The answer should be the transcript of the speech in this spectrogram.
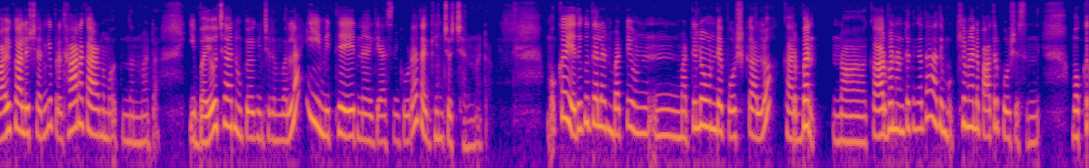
వాయు కాలుష్యానికి ప్రధాన కారణమవుతుందన్నమాట. ఈ బయోచార్ని ఉపయోగించడం వల్ల ఈ మిథేన్ గ్యాస్ని కూడా తగ్గించవచ్చు అనమాట మొక్క ఎదుగుదలను బట్టి మట్టిలో ఉండే పోషకాల్లో కార్బన్ నా కార్బన్ ఉంటుంది కదా అది ముఖ్యమైన పాత్ర పోషిస్తుంది. మొక్క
